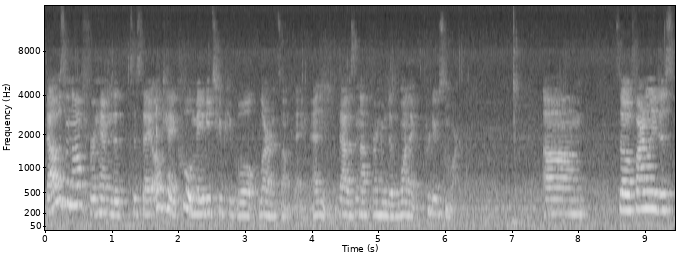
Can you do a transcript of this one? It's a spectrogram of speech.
that was enough for him to, to say, okay, cool, maybe two people learned something. And that was enough for him to want to produce more. Um, so finally, just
